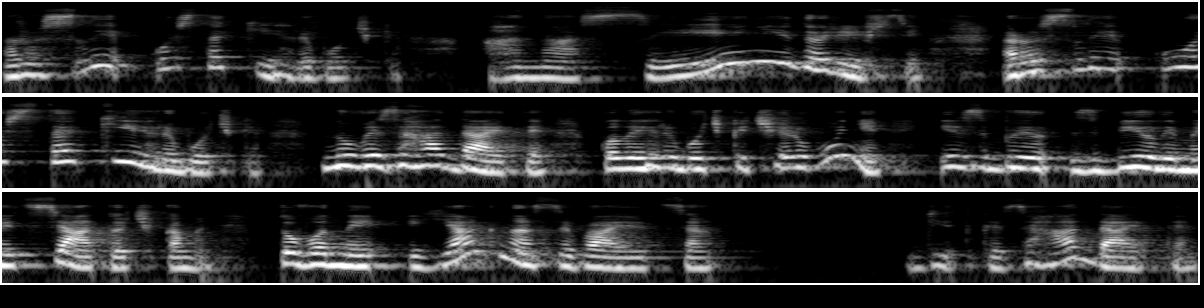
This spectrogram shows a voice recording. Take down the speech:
росли ось такі грибочки. А на синій доріжці росли ось такі грибочки. Ну, ви згадайте, коли грибочки червоні і з, білими цяточками, то вони як називаються? Дітки, згадайте.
